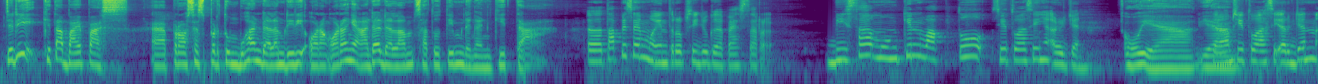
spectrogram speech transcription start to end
jadi kita bypass uh, proses pertumbuhan dalam diri orang-orang yang ada dalam satu tim dengan kita Eh, tapi saya mau interupsi juga, Pastor. Bisa mungkin waktu situasinya urgent. oh ya ya Dalam situasi urgent,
